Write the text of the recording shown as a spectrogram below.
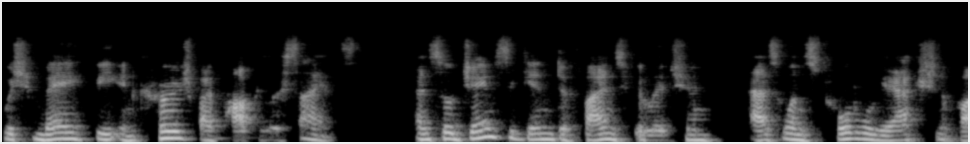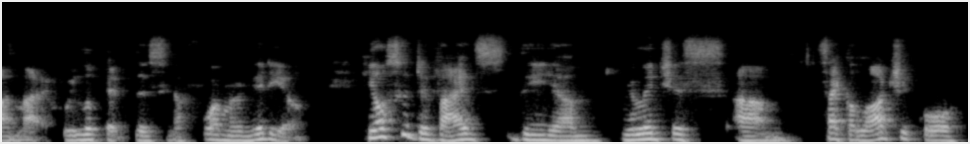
which may be encouraged by popular science. And so James again defines religion as one's total reaction upon life. We looked at this in a former video. He also divides the um, religious um, psychological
